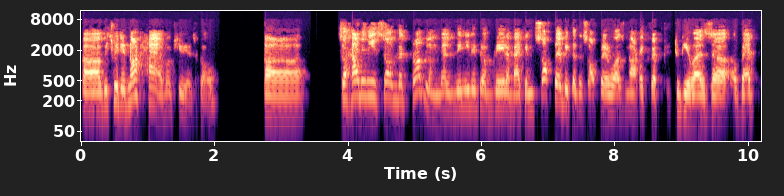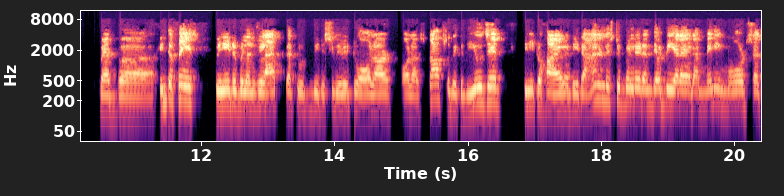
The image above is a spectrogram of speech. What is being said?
uh, which we did not have a few years ago. Uh, so how do we solve that problem? Well, we needed to upgrade a backend software because the software was not equipped to give us a, a web web uh, interface. We need to build a little app that would be distributed to all our all our staff so they could use it you need to hire a data analyst to build it, and there would be a many more such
